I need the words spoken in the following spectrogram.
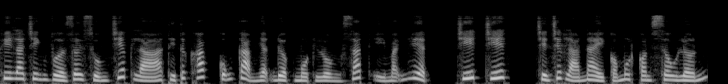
Khi La Trinh vừa rơi xuống chiếc lá thì tức khắc cũng cảm nhận được một luồng sát ý mãnh liệt. Chít chít, trên chiếc lá này có một con sâu lớn,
